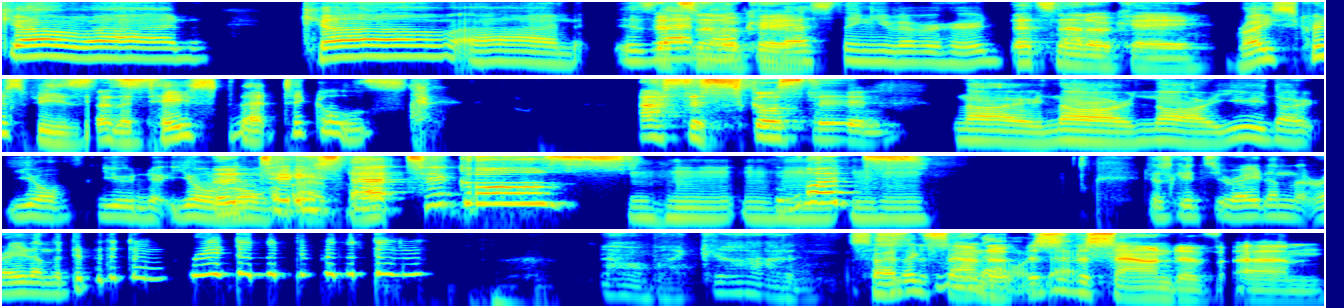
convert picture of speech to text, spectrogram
come on, come on! Is That's that not not okay. the best thing you've ever heard? That's not okay. Rice Krispies, That's- the taste that tickles. That's disgusting. No, no, no, you don't. You're you kn- you're The wrong taste that. that tickles. Mhm, mhm, What? mhm. Just gets you right on the right on the tip of the tongue, right on the tip of the tongue. Oh my god. So this I'd like is the sound of one this is the sound of um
